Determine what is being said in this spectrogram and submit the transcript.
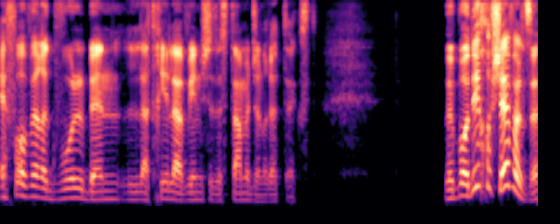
איפה עובר הגבול בין להתחיל להבין שזה סתם מג'נרט טקסט? ובעודי חושב על זה,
